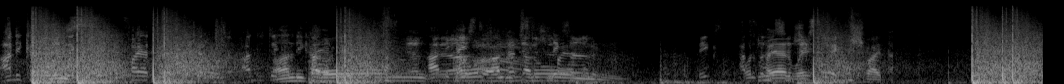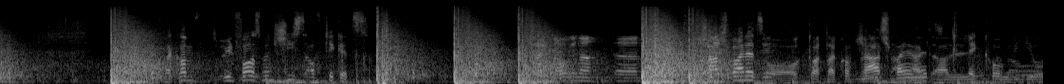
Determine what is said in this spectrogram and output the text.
An die Kanone. Feiert An die Kanone. An die Kanone, an die Kanone. Links. Und Und Feier schießt weg, die Schweine. Da kommt Reinforcement, schießt auf Tickets. Charge Bayonets. Oh Gott, da kommt Charge. Bayonets. Ah, Lecco mio.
